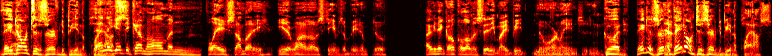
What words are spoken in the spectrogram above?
They don't deserve to be in the playoffs. Then they get to come home and play somebody. Either one of those teams will beat them too. I think Oklahoma City might beat New Orleans. And Good. They deserve. Yeah. They don't deserve to be in the playoffs.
